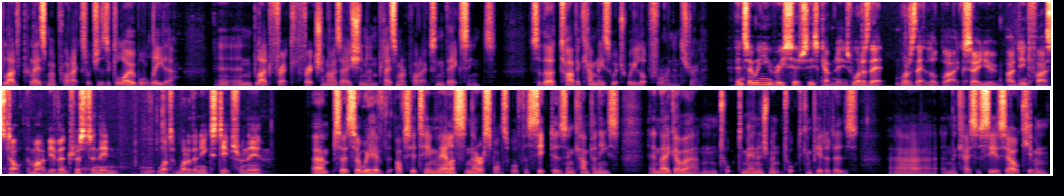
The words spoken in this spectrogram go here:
blood plasma products, which is a global leader in blood fractionation and plasma products and vaccines. So the type of companies which we look for in Australia. And so when you research these companies, what does that what does that look like? So you identify a stock that might be of interest, and then what what are the next steps from there? Um, so, so we have obviously a team of analysts, and they're responsible for sectors and companies, and they go out and talk to management, talk to competitors. Uh, in the case of CSL, Kevin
